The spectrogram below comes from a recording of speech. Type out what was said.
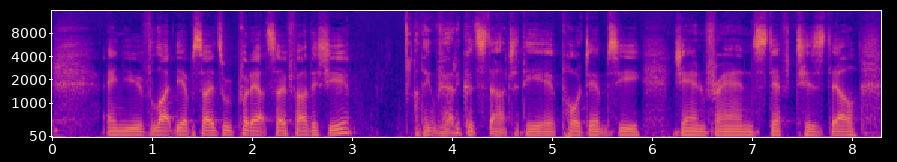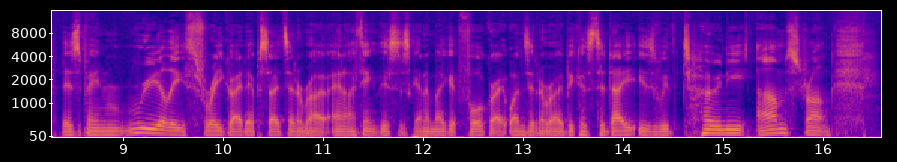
and you've liked the episodes we've put out so far this year, I think we've had a good start to the year. Paul Dempsey, Jan Fran, Steph Tisdell. There's been really three great episodes in a row, and I think this is going to make it four great ones in a row because today is with Tony Armstrong.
